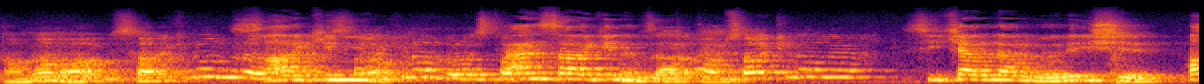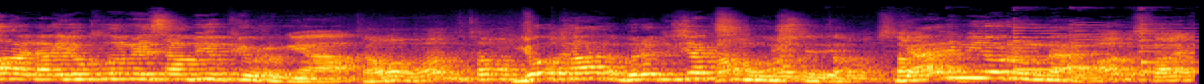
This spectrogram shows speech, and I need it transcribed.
Tamam abi sakin ol biraz. Sakin. Sakin ol biraz. Tamam. Ben sakinim zaten. Tamam sakin ol. Sikerler böyle işi. Hala yoklama hesabı yapıyorum ya. Tamam abi tamam. Yok abi bırakacaksın Tamam bu abi, işleri. tamam, sakin. Gelmiyorum ben. Abi sakin.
